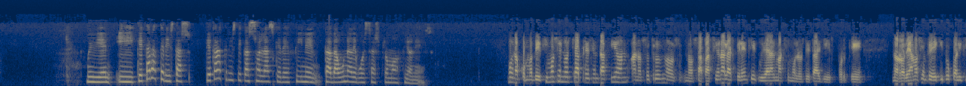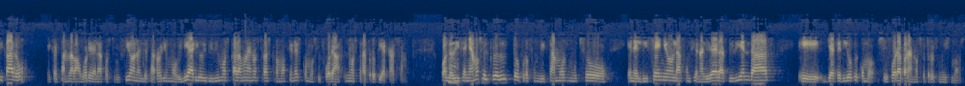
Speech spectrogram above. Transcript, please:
Muy bien. ¿Y qué características, qué características son las que definen cada una de vuestras promociones? Bueno, como decimos en nuestra presentación, a nosotros nos, nos apasiona la experiencia y cuidar al máximo los detalles, porque nos rodeamos siempre de equipo cualificado que está en la vanguardia de la construcción, el desarrollo inmobiliario y vivimos cada una de nuestras promociones como si fuera nuestra propia casa. Cuando diseñamos el producto profundizamos mucho en el diseño, en la funcionalidad de las viviendas, eh, ya te digo que como si fuera para nosotros mismos.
